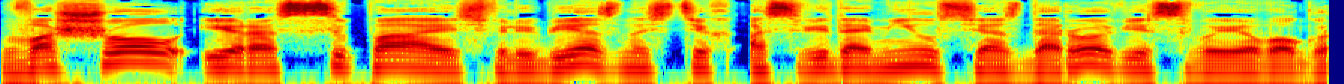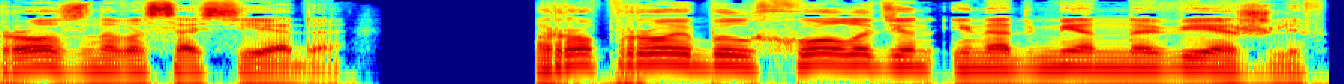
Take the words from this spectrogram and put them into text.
вошел и, рассыпаясь в любезностях, осведомился о здоровье своего грозного соседа. Ропрой был холоден и надменно вежлив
